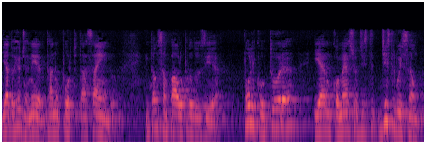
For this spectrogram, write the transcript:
e a do Rio de Janeiro está no porto, está saindo. Então São Paulo produzia policultura e era um comércio de distribuição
